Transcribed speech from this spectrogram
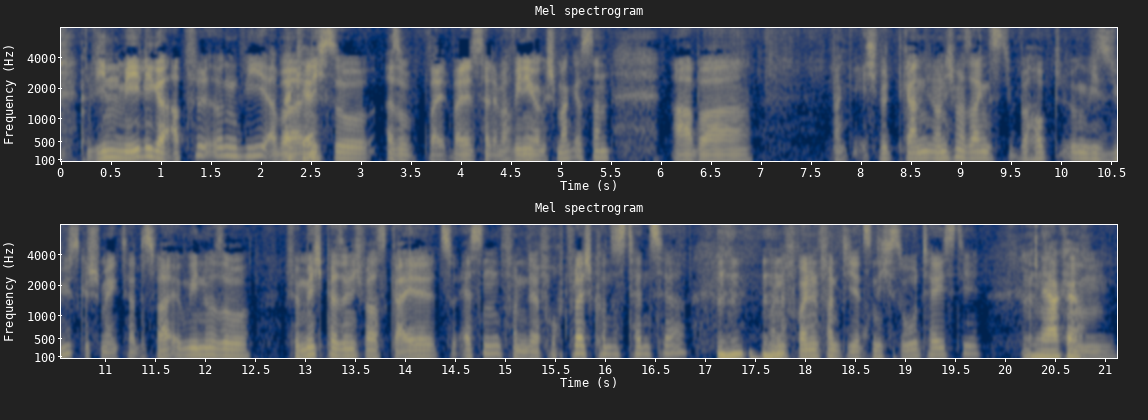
wie ein mehliger Apfel irgendwie, aber okay. nicht so, also weil, weil es halt einfach weniger Geschmack ist dann. Aber man, ich würde gar nicht, noch nicht mal sagen, dass die überhaupt irgendwie süß geschmeckt hat. Das war irgendwie nur so, für mich persönlich war es geil zu essen, von der Fruchtfleischkonsistenz her. Mhm, mhm. Meine Freundin fand die jetzt nicht so tasty. Ja, okay. Ähm,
